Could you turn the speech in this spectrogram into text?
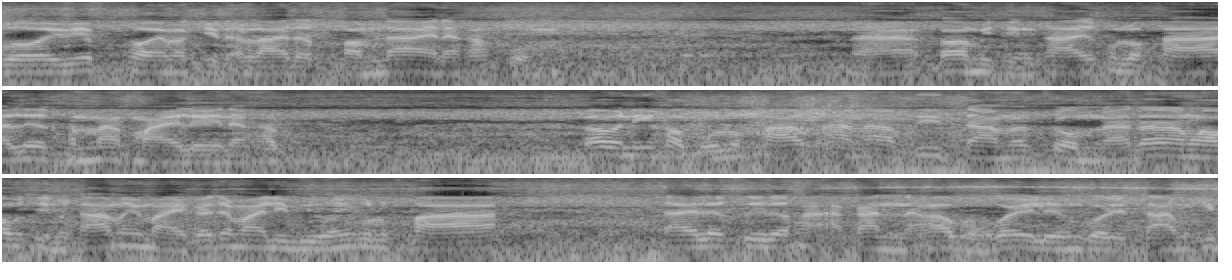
www.toymarketonline.com ได้นะครับผมนะฮะก็มีสินค้าให้คุณลูกค้าเลือกกันมากมายเลยนะครับก็วันนี้ขอบคุณลูกค้าทุกท่านนะครับที่ตามรับชมนะถ้าทางเราสินค้าใหม่ๆก็จะมารีวิวให้คุณลูกค้าได้เลือกซื้อเลือกหากันนะครับ ผมก็อย่าลืมกดติดตามคลิป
